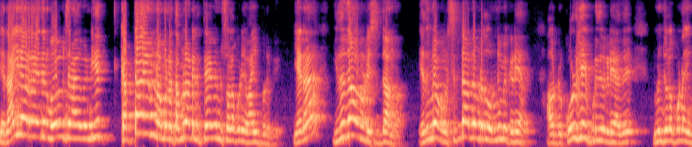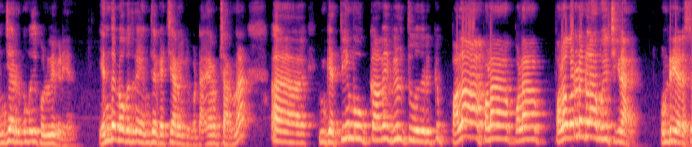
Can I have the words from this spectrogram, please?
நயினார் ராஜேந்திரன் முதலமைச்சர் ஆக வேண்டிய கட்டாயம் நம்ம தமிழ்நாட்டுக்கு தேவைன்னு சொல்லக்கூடிய வாய்ப்பு இருக்கு. ஏன்னா இதுதான் அவருடைய சித்தாந்தம். எதுவுமே அவர் சித்தாந்தம்ன்றது ஒண்ணுமே கிடையாது. அவருடைய கொள்கை புரிதல் கிடையாது. இன்னும் சொல்ல போனால் எம்ஜிஆர் இருக்கும்போது கொள்கை கிடையாது. எந்த நோக்கத்துக்கு எம்ஜிஆர் கட்சி ஆரம்பிக்கப்பட்ட ஆரம்பிச்சாருன்னா இங்கே திமுகவை வீழ்த்துவதற்கு பல பல பல பல வருடங்களாக முயற்சிக்கிறாங்க. ஒன்றிய அரசு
